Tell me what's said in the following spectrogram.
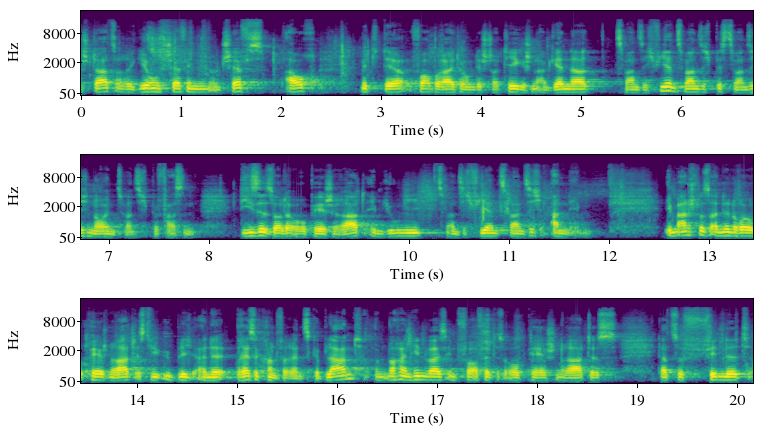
Staats und Regierungschefinnen und Chefs auch mit der Vorbereitung der strategischen Agenda 2024 bis 2029 befassen. Diese soll der Europäische Rat im Juni 2024 annehmen. Im Anschluss an den Europäischen Rat ist wie üblich eine Pressekonferenz geplant. Und noch ein Hinweis im Vorfeld des Europäischen Rates. Dazu findet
